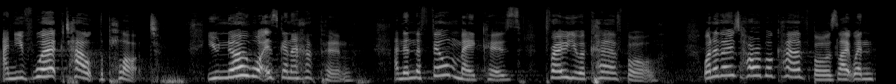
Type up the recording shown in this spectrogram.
and you've worked out the plot. You know what is going to happen. And then the filmmakers throw you a curveball. One of those horrible curveballs, like when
